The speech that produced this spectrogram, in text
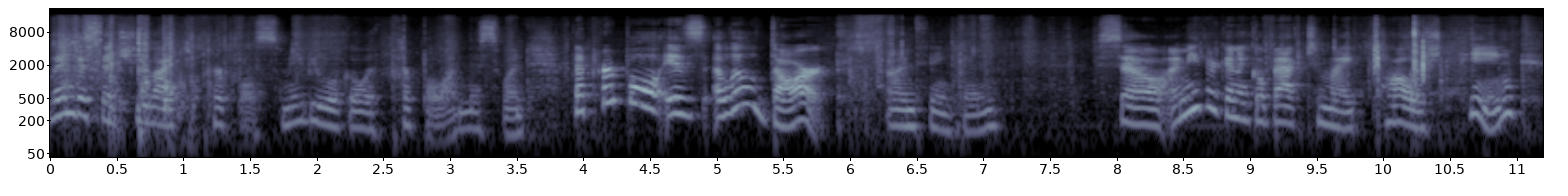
Linda said she liked purples. Maybe we'll go with purple on this one. The purple is a little dark, I'm thinking. So I'm either going to go back to my polished pink.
